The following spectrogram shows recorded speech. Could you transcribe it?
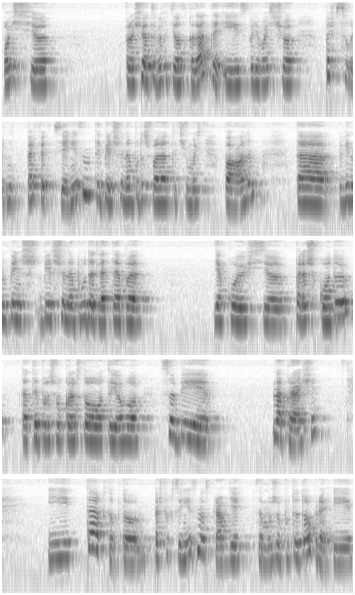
Ось е, про що я тобі хотіла сказати, і сподіваюся, що перфекціонізм ти більше не будеш вважати чимось поганим, та він більше не буде для тебе якоюсь е, перешкодою, та ти будеш використовувати його собі на краще. І так, тобто перфекціонізм насправді це може бути добре, і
